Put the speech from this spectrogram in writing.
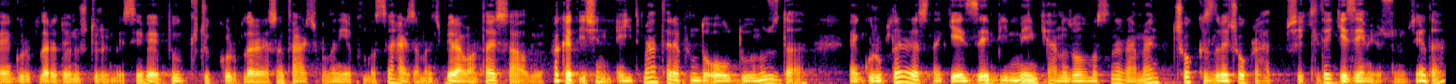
e, gruplara dönüştürülmesi ve bu küçük gruplar arasında tartışmaların yapılması her zaman için bir avantaj sağlıyor. Fakat işin eğitmen tarafında olduğunuzda e, gruplar arasında gezebilme imkanınız olmasına rağmen çok hızlı ve çok rahat bir şekilde gezemiyorsunuz ya da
